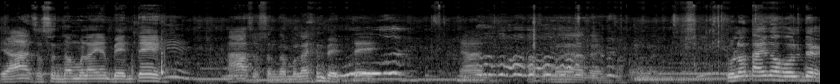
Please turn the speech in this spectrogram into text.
Yan, susundan mo lang yung 20. Ah, susundan mo lang yung 20. Yan, mo mo. Kulang tayo ng holder.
